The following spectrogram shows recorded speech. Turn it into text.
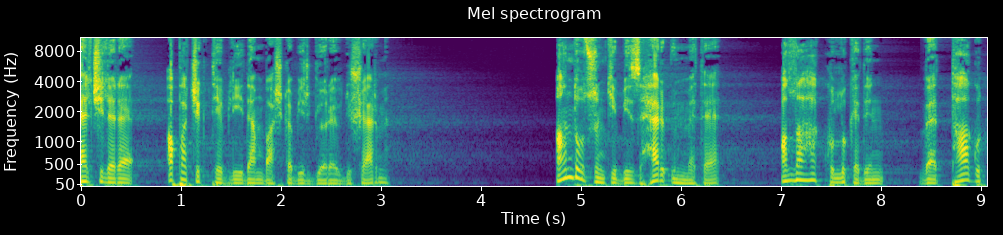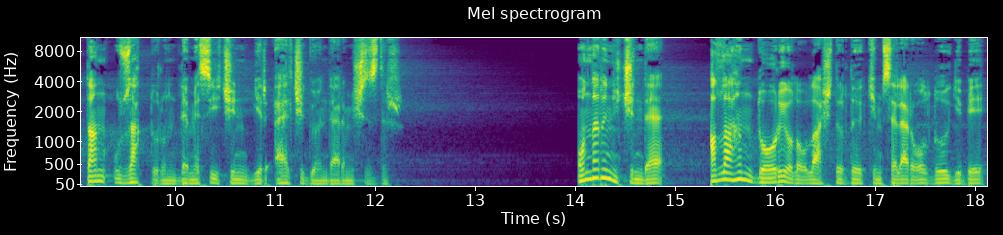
Elçilere apaçık tebliğden başka bir görev düşer mi? Andolsun ki biz her ümmete Allah'a kulluk edin ve tağuttan uzak durun demesi için bir elçi göndermişizdir. Onların içinde Allah'ın doğru yola ulaştırdığı kimseler olduğu gibi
